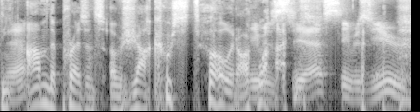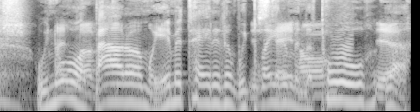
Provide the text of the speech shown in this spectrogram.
The Yeah. omnipresence of Jacques Cousteau in our He was lives. yes, he was huge. We knew I all about him. We imitated him. We you played him in the pool. Yeah.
